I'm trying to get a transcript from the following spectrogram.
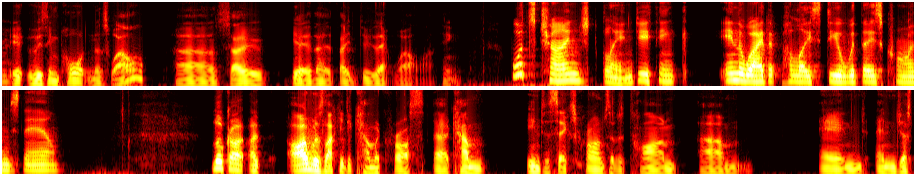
mm. it was important as well. Uh, so yeah, they they do that well. I think. What's changed, Glenn? Do you think in the way that police deal with these crimes now? Look, I, I, I was lucky to come across, uh, come into sex crimes at a time, um, and and just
